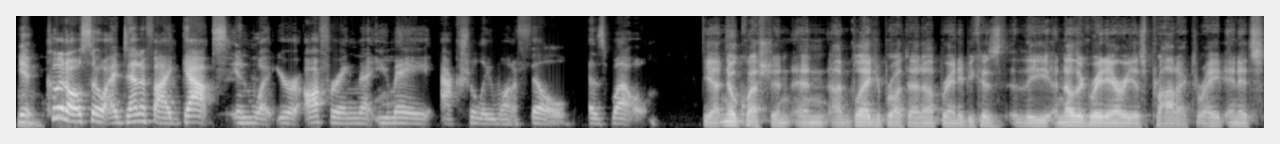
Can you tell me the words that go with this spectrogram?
it Mm. could also identify gaps in what you're offering that you may actually want to fill as well. Yeah, no question. And I'm glad you brought that up, Randy, because the another great area is product, right? And it's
